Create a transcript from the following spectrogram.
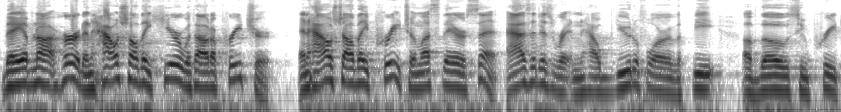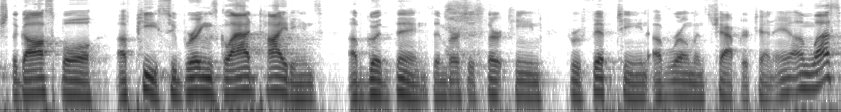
they have not heard? And how shall they hear without a preacher? And how shall they preach unless they are sent? As it is written, how beautiful are the feet of those who preach the gospel of peace, who brings glad tidings of good things, in verses 13 through 15 of Romans chapter 10. And unless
